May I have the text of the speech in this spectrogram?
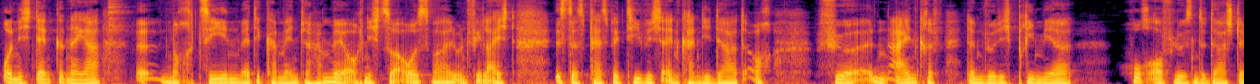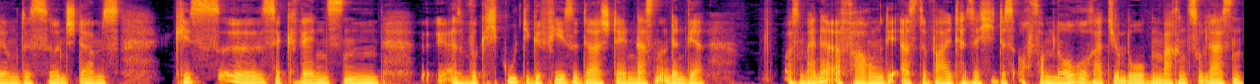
Und ich denke, naja, äh, noch zehn Medikamente haben wir ja auch nicht zur Auswahl und vielleicht ist das perspektivisch ein Kandidat auch für einen Eingriff. Dann würde ich primär hochauflösende Darstellung des Hirnstamms KISS-Sequenzen, also wirklich gut die Gefäße darstellen lassen und dann wäre aus meiner Erfahrung die erste Wahl tatsächlich, das auch vom Neuroradiologen machen zu lassen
